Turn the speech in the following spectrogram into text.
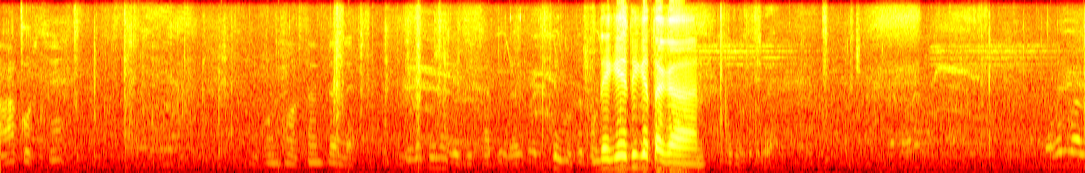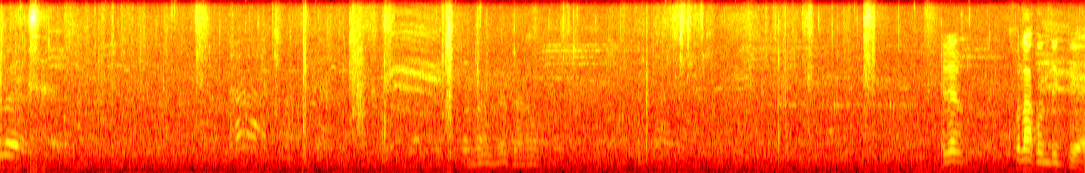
রান্না করছে। ভুল করছেন তাহলে দেখে এদিকে তাকান। এটা খোলা কোন দিক দিয়ে?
